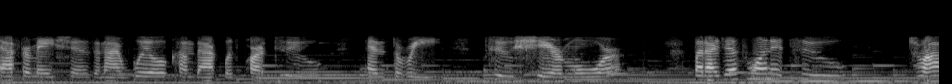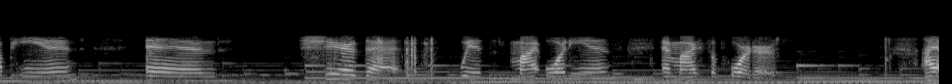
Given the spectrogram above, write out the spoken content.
affirmations, and I will come back with part two and three to share more. But I just wanted to drop in and share that with my audience and my supporters. I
